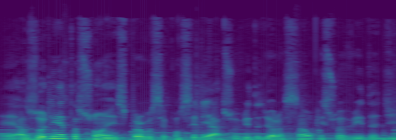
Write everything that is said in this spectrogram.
é, as orientações para você conciliar sua vida de oração e sua vida de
